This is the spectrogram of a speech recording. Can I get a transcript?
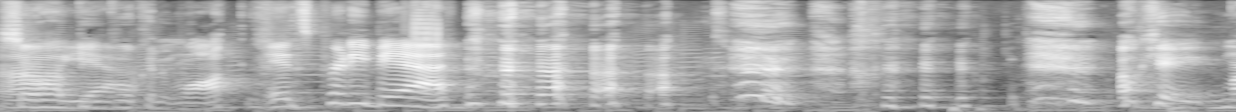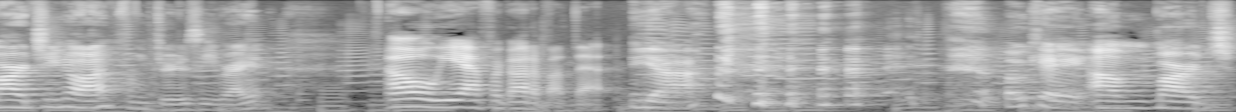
So Oh, people yeah. couldn't walk. It's pretty bad. okay, Marge, you know I'm from Jersey, right? oh, yeah, I forgot about that. Yeah. okay, um, Marge.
